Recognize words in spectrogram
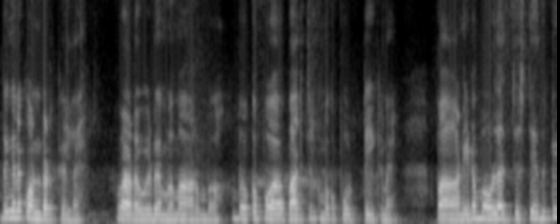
ഇതിങ്ങനെ കൊണ്ടെടുക്കല്ലേ? വാടക വീട് നമ്മൾ മാറുമ്പോൾ അപ്പോൾ ഒക്കെ പൊ പറിച്ചെടുക്കുമ്പോൾ ഒക്കെ പൊട്ടിയിരിക്കണേ. പാണിയുടെ മുകളിൽ അഡ്ജസ്റ്റ് ചെയ്തിട്ട്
